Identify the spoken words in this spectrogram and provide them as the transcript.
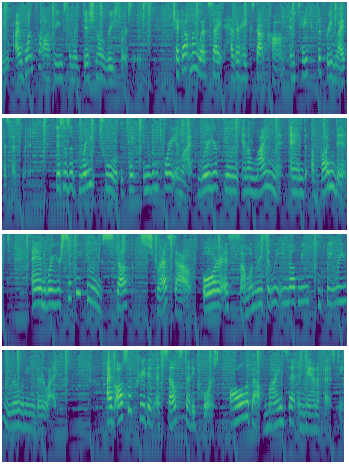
you, I want to offer you some additional resources. Check out my website, heatherhakes.com, and take the free life assessment. This is a great tool to take inventory in life where you're feeling in alignment and abundant, and where you're simply feeling stuck, stressed out, or as someone recently emailed me, completely ruining their life. I've also created a self study course all about mindset and manifesting.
